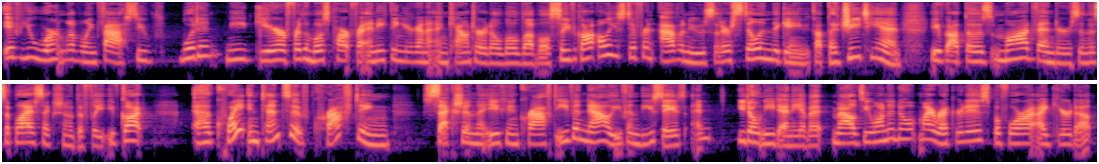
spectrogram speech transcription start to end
if you weren't leveling fast, you wouldn't need gear for the most part for anything you're going to encounter at a low level. So you've got all these different avenues that are still in the game. You've got the GTN, you've got those mod vendors in the supply section of the fleet. You've got a quite intensive crafting section that you can craft even now, even these days, and you don't need any of it. Mal, do you want to know what my record is before I geared up?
